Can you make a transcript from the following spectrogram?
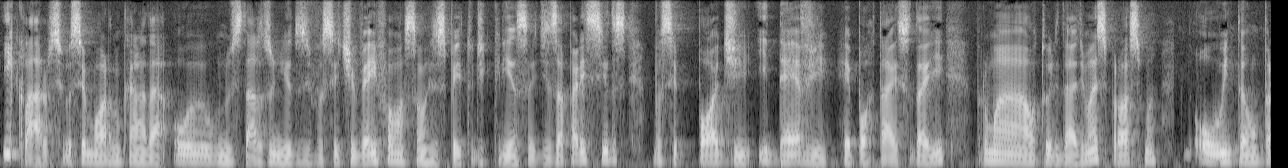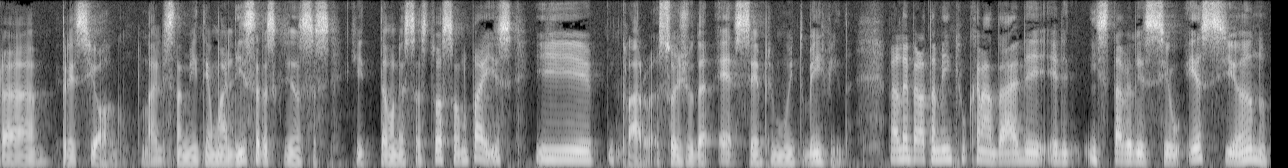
E claro, se você mora no Canadá ou nos Estados Unidos e você tiver informação a respeito de crianças desaparecidas, você pode e deve reportar isso daí para uma autoridade mais próxima ou então para esse órgão. Lá eles também têm uma lista das crianças que estão nessa situação no país e, claro, a sua ajuda é sempre muito bem-vinda. Vai lembrar também que o Canadá ele, ele estabeleceu esse ano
